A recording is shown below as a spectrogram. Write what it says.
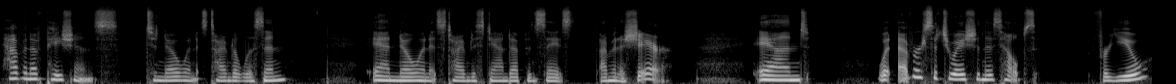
have enough patience to know when it's time to listen, and know when it's time to stand up and say, "I'm going to share." And whatever situation this helps for you,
